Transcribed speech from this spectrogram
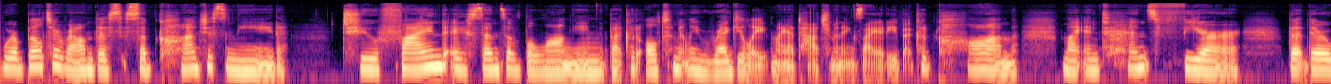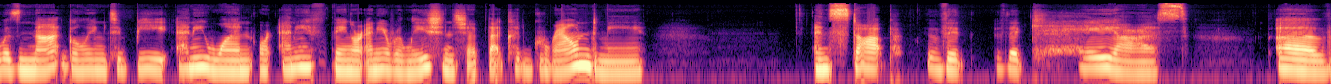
were built around this subconscious need to find a sense of belonging that could ultimately regulate my attachment anxiety, that could calm my intense fear that there was not going to be anyone or anything or any relationship that could ground me and stop the the chaos of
